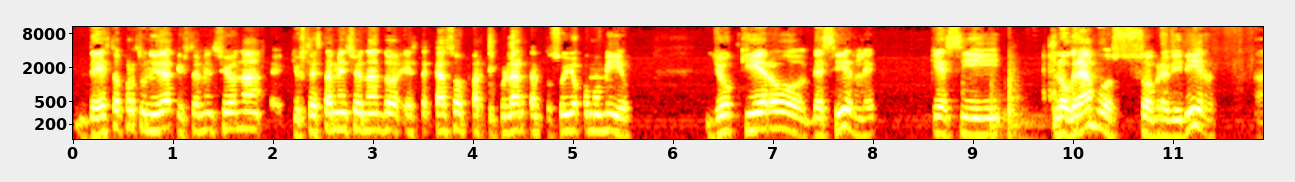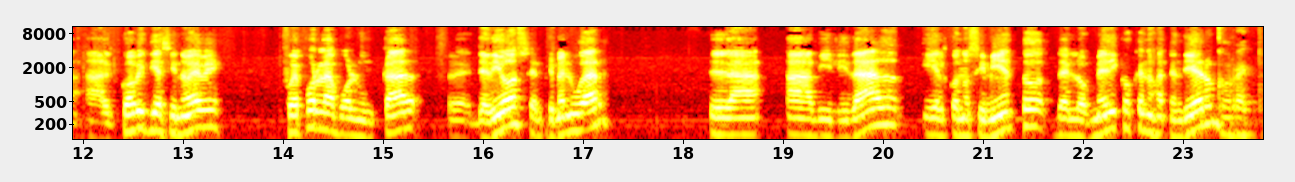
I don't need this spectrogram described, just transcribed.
de esta oportunidad que usted menciona, eh, que usted está mencionando, este caso particular, tanto suyo como mío, yo quiero decirle que si logramos sobrevivir al COVID-19, fue por la voluntad eh, de Dios, en primer lugar, la habilidad y el conocimiento de los médicos que nos atendieron. Correcto.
